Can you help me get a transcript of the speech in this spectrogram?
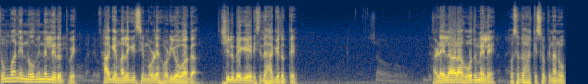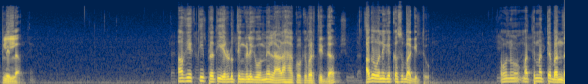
ತುಂಬಾ ನೋವಿನಲ್ಲಿರುತ್ತವೆ ಹಾಗೆ ಮಲಗಿಸಿ ಮೊಳೆ ಹೊಡೆಯುವಾಗ ಶಿಲುಬೆಗೆ ಏರಿಸಿದ ಹಾಗಿರುತ್ತೆ. ಹಳೆ ಲಾಳ ಹೋದ ಮೇಲೆ ಹೊಸದು ಹಾಕಿಸೋಕೆ ನಾನು ಒಪ್ಪಲಿಲ್ಲ ಆ ವ್ಯಕ್ತಿ ಪ್ರತಿ ಎರಡು ತಿಂಗಳಿಗೆ ಒಮ್ಮೆ ಲಾಳ ಹಾಕೋಕೆ ಬರ್ತಿದ್ದ. ಅದು ಅವನಿಗೆ ಕಸುಬಾಗಿತ್ತು. ಅವನು ಮತ್ತೆ ಮತ್ತೆ ಬಂದ.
